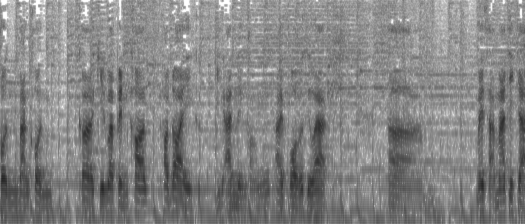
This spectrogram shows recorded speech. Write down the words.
คนบางคนก็คิดว่าเป็นข้อข้อด้อยอีกอันหนึ่งของ iPhone ก็คือว่าอ่าไม่สามารถที่จะ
